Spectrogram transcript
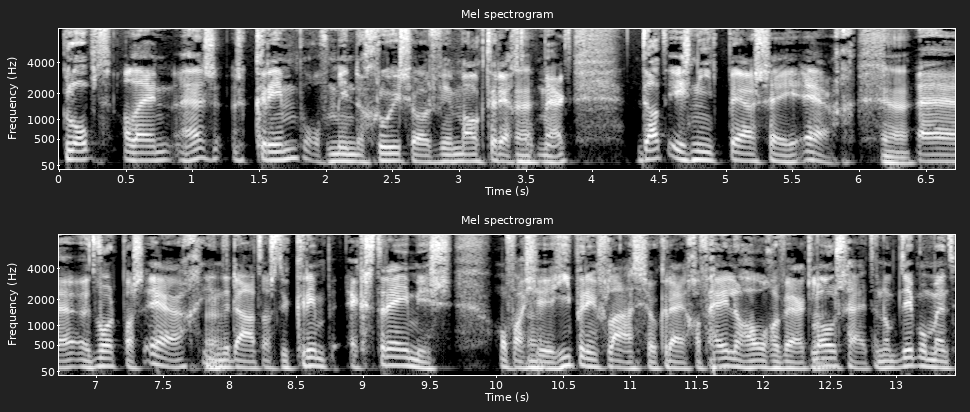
Klopt, alleen he, krimp of minder groei, zoals Wim ook terecht ja. opmerkt, dat is niet per se erg. Ja. Uh, het wordt pas erg, ja. inderdaad, als de krimp extreem is. Of als je hyperinflatie zou krijgen of hele hoge werkloosheid. En op dit moment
